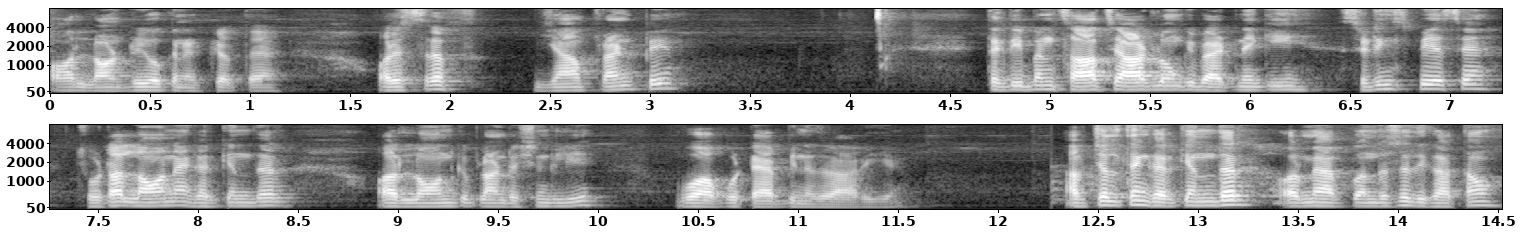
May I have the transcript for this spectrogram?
और लॉन्ड्री को कनेक्ट करता है। और इस तरफ़ यहाँ फ्रंट पे तकरीबन सात से आठ लोगों के बैठने की सिटिंग स्पेस है, छोटा लॉन है घर के अंदर और लॉन के प्लांटेशन के लिए, वो आपको टैब भी नज़र आ रही है। अब चलते हैं घर के अंदर और मैं आपको अंदर से दिखाता हूँ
